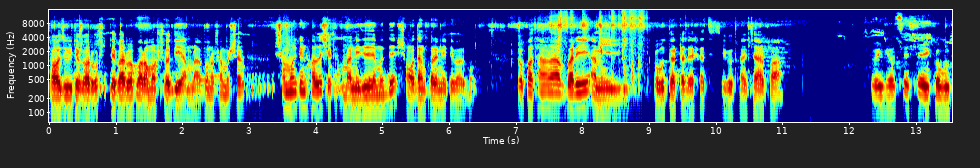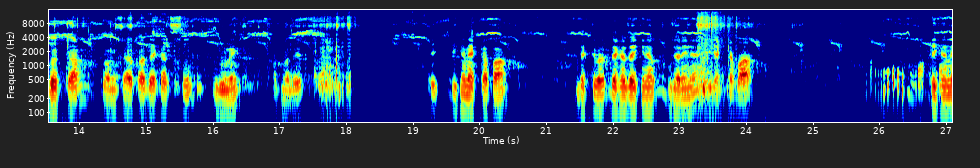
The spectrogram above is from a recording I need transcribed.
সহযোগিতা করতে পারব, পরামর্শ দিয়ে আমরা কোনো সমস্যার সম্মুখীন হলে সেটা আমরা নিজেদের মধ্যে সমাধান করে নিতে পারব। তো কথা না পারি আমি কবুতরটা দেখাচ্ছি যে কোথায়? চার পা। তো এই হচ্ছে সেই কবুতরটা, তো আমি চার পা দেখাচ্ছি গুনে আপনাদের। এখানে একটা পা। দেখতে দেখা যায় কিনা জানি না, এই একটা পা। এখানে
